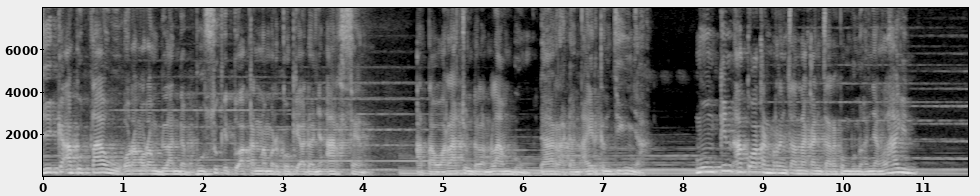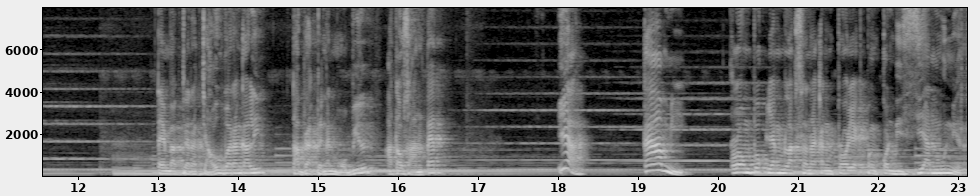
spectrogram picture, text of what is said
Jika aku tahu orang-orang Belanda busuk itu akan memergoki adanya arsen atau racun dalam lambung, darah, dan air kencingnya, mungkin aku akan merencanakan cara pembunuhan yang lain. Tembak jarak jauh barangkali, tabrak dengan mobil atau santet. Ya, kami, kelompok yang melaksanakan proyek pengkondisian Munir,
